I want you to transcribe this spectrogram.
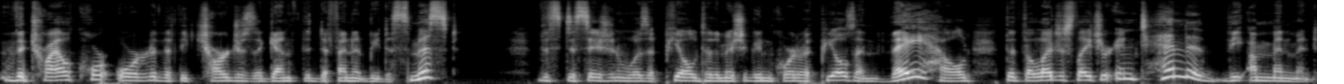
The trial court ordered that the charges against the defendant be dismissed. This decision was appealed to the Michigan Court of Appeals, and they held that the legislature intended the amendment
